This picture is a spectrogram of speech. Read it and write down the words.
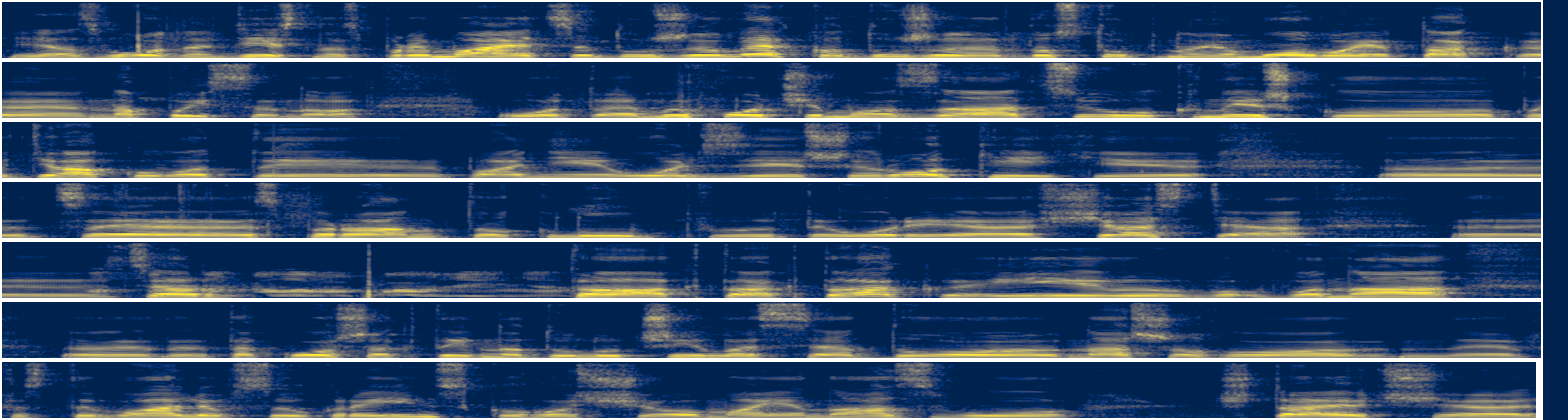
Я згоден, дійсно сприймається дуже легко, дуже доступною мовою так е, написано. От е, ми хочемо за цю книжку подякувати пані Ользі Широкій. Е, Це есперанто клуб Теорія щастя. Е, Ця... Так, так, так. І вона е, також активно долучилася до нашого фестивалю всеукраїнського, що має назву. Читаюча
